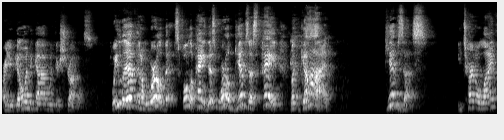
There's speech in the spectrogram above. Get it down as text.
Are you going to God with your struggles? We live in a world that's full of pain. This world gives us pain, but God gives us eternal life,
